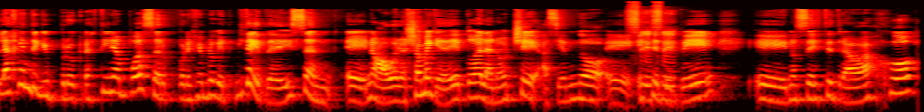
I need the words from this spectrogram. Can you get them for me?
la gente que procrastina puede hacer, por ejemplo, que, ¿viste que te dicen, eh, no, bueno, yo me quedé toda la noche haciendo eh, este TP eh, no sé, este trabajo.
